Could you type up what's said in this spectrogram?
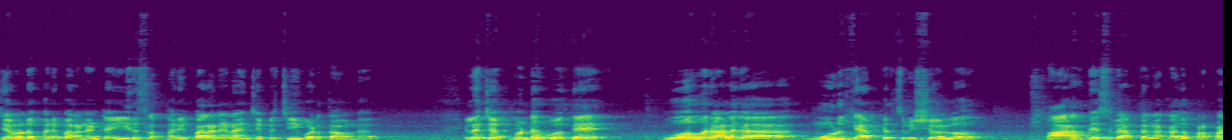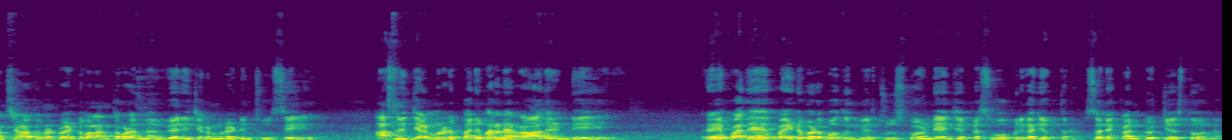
జనుడు పరిపాలన అంటే ఇది అసలు పరిపాలన అని చెప్పి చీకొడతా ఉన్నారు. ఇలా చెప్పుకుంటూ పోతే ఓవరాల్గా మూడు క్యాపిటల్స్ విషయంలో భారతదేశ వ్యాప్తంగా కాదు ప్రపంచవ్యాప్తంగా ఉన్నటువంటి వాళ్ళంతా కూడా నవ్వేరు జగన్మోహన్ రెడ్డిని చూసి. అసలు జగన్మోహన్ రెడ్డి పరిపాలన రాదండి. రేపు అదే బయటపడబోతుంది మీరు చూసుకోండి అని చెప్పేసి ఓపెన్గా చెప్తున్నాను సో నేను కంక్లూడ్ చేస్తూ ఉన్నా.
